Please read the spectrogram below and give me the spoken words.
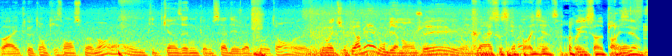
bah, avec le temps qu'ils ont en ce moment là une petite quinzaine comme ça déjà de beau temps euh, ils vont être super bien ils vont bien manger ils vont bien Ah, ça, c'est parisien, ça. Oui, c'est un parisien.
